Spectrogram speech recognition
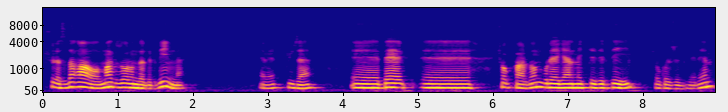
şurası da A olmak zorundadır değil mi? Evet güzel. Ee, B e, çok pardon buraya gelmektedir değil. Çok özür dilerim.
